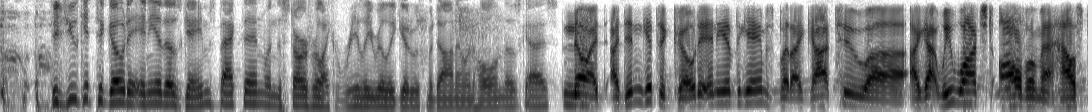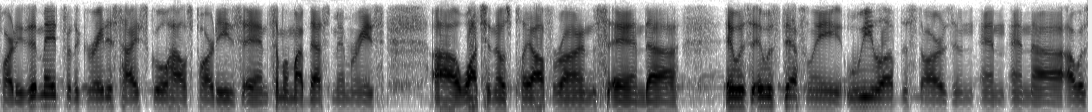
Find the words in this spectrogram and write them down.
Did you get to go to any of those games back then when the Stars were like really, really good with Modano and Hull and those guys? No, I, I didn't get to go to any of the games, but I got to. Uh, I got. We watched all of them at house parties. It made for the greatest high school house parties and some of my best memories uh, watching those playoff runs. And uh, it was it was definitely we love the Stars and and and uh, I was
